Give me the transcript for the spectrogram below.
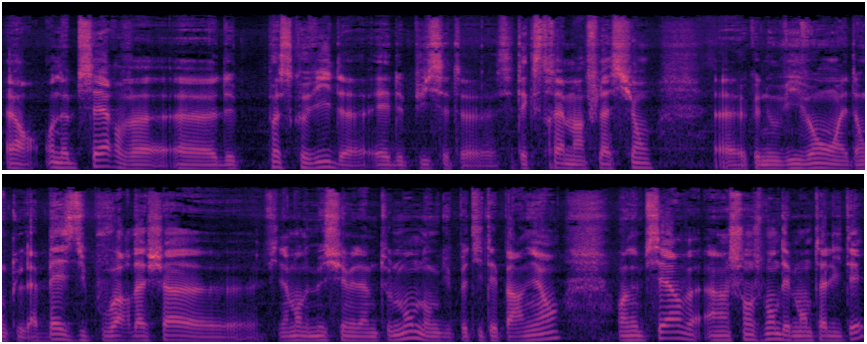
alors, on observe euh, post-Covid et depuis cette, euh, extrême inflation euh, que nous vivons et donc la baisse du pouvoir d'achat finalement de Monsieur et Madame tout le monde, donc du petit épargnant, on observe un changement des mentalités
